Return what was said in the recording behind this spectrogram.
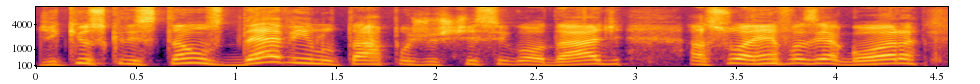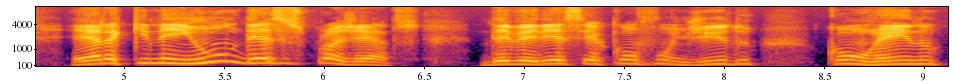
de que os cristãos devem lutar por justiça e igualdade, a sua ênfase agora era que nenhum desses projetos deveria ser confundido com o reino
